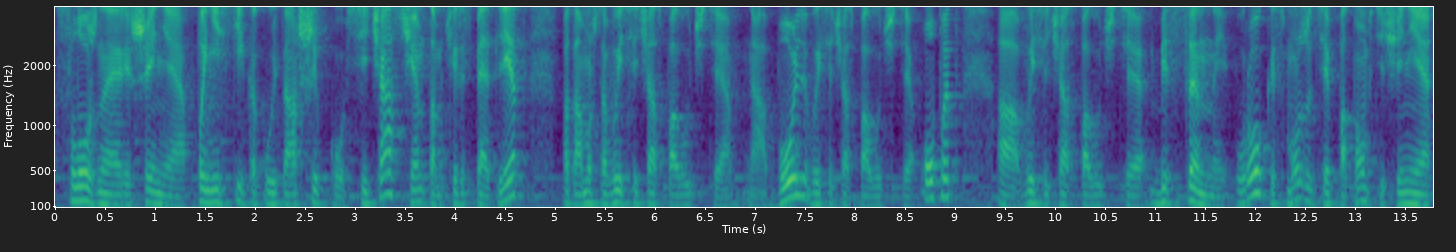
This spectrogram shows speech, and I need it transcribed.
сложное решение, понести какую-то ошибку сейчас, чем там через 5 лет, потому что вы сейчас получите а, боль, вы сейчас получите опыт, а, вы сейчас получите бесценный урок и сможете потом в течение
